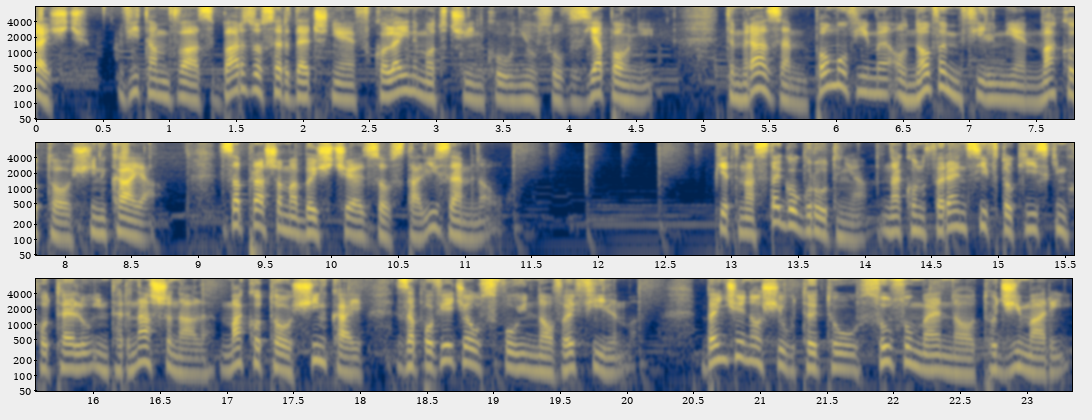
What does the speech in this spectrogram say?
Cześć, witam Was bardzo serdecznie w kolejnym odcinku newsów z Japonii. Tym razem pomówimy o nowym filmie Makoto Shinkaya. Zapraszam, abyście zostali ze mną. 15 grudnia na konferencji w tokijskim hotelu International Makoto Shinkai zapowiedział swój nowy film. Będzie nosił tytuł Suzume no Tojimari.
